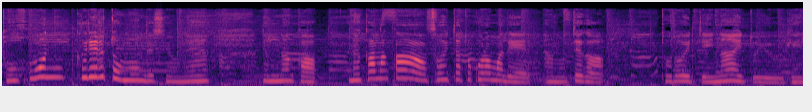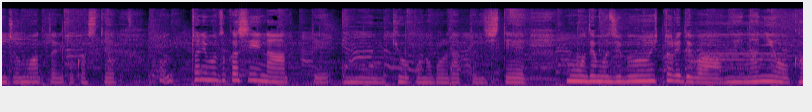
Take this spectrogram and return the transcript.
途方に暮れると思うんですよね。でもなんかなかなかそういったところまであの手が届いていないという現状もあったりとかして本当に難しいなって思う今日この頃だったりしてもうでも自分一人ではね何を考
